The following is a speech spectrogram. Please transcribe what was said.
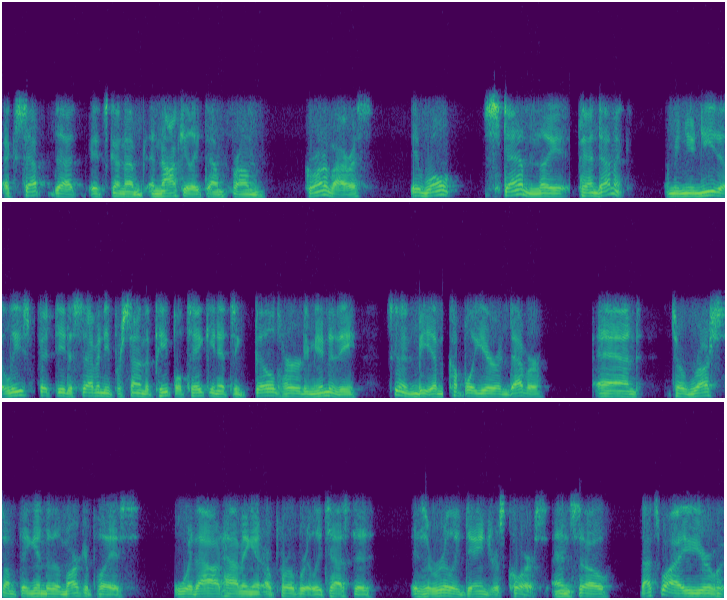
accept that it's going to inoculate them from coronavirus, it won't stem the pandemic. I mean, you need at least 50 to 70 percent of the people taking it to build herd immunity. It's going to be a couple year endeavor, and to rush something into the marketplace without having it appropriately tested is a really dangerous course. And so that's why you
